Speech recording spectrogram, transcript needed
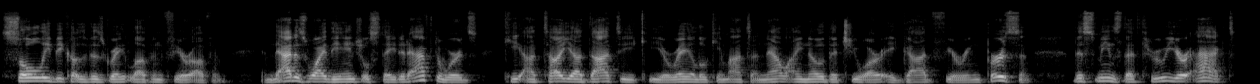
solely because of his great love and fear of him. And that is why the angel stated afterwards, Ki ata yadati ki ata. Now I know that you are a God-fearing person. This means that through your act,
